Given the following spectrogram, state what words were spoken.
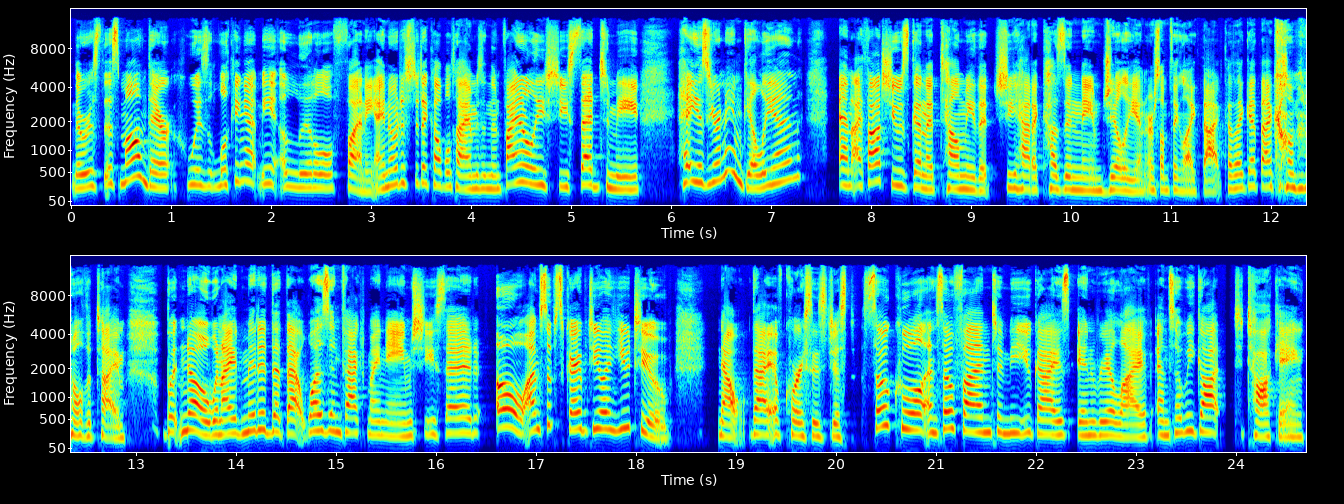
And There was this mom there who was looking at me a little funny. I noticed it a couple times, and then finally she said to me, Hey, is your name Gillian? And I thought she was going to tell me that she had a cousin named Jillian or something like that, because I get that comment all the time. But no, when I admitted that that was in fact my name, she said, Oh, I'm subscribed to you on YouTube. Now, that of course is just so cool and so fun to meet you guys in real life. And so we got to talking,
